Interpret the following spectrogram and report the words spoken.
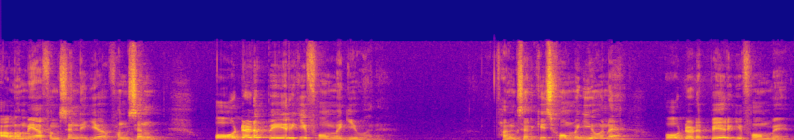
अब हमें यहाँ फ़ंक्शन नहीं किया। फ़ंक्शन ऑर्डर्ड पेयर की फॉर्म में गिवन है। फ़ंक्शन किस फॉर्म में गिवन है? ऑर्डर्ड पेयर की फॉर्म में।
